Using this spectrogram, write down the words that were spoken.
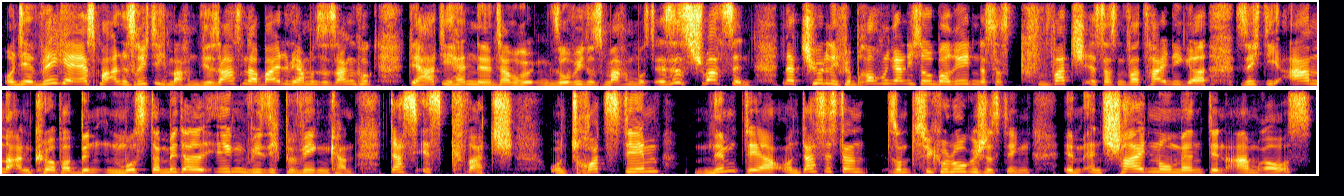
Und der will ja erstmal alles richtig machen. Wir saßen da beide, wir haben uns das angeguckt, der hat die Hände hinterm Rücken, so wie du es machen musst. Es ist Schwachsinn. Natürlich, wir brauchen gar nicht darüber reden, dass das Quatsch ist, dass ein Verteidiger sich die Arme an den Körper binden muss, damit er irgendwie sich bewegen kann. Das ist Quatsch. Und trotzdem nimmt er, und das ist dann so ein psychologisches Ding, im entscheidenden Moment den Arm raus,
